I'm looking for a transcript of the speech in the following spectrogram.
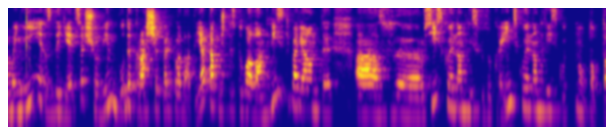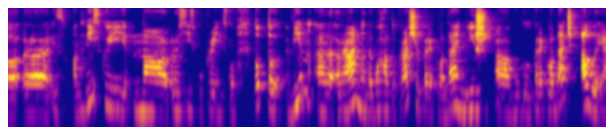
мені здається, що він буде краще перекладати. Я також тестувала англійські варіанти з російської на англійську, з української на англійську, ну тобто е, із англійської на російську, українську. Тобто він е, реально набагато краще перекладає, ніж Google перекладач, але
